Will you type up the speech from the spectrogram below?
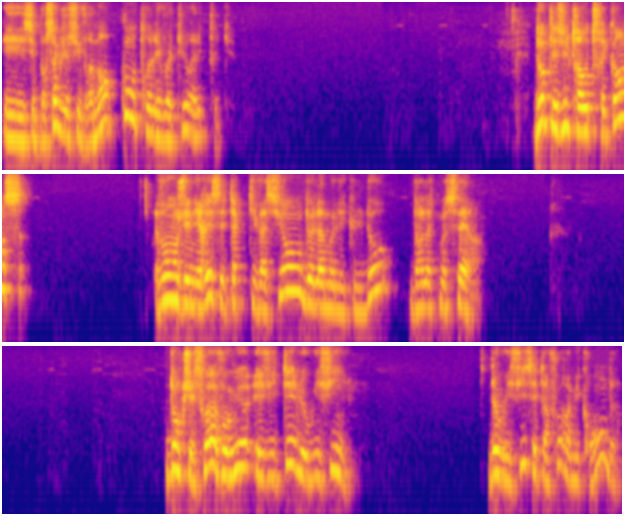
Et c'est pour ça que je suis vraiment contre les voitures électriques. Donc les ultra hautes fréquences vont générer cette activation de la molécule d'eau dans l'atmosphère. Donc chez soi, il vaut mieux éviter le Wi-Fi. Le Wi-Fi, c'est un four à micro-ondes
